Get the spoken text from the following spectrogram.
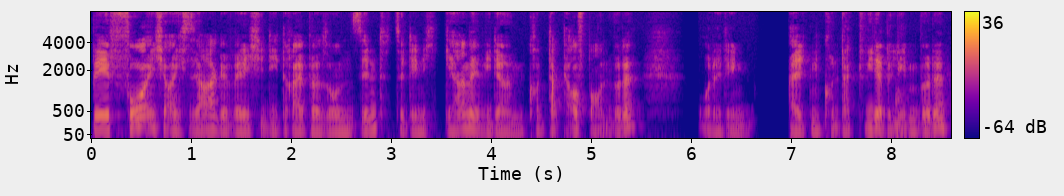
Bevor ich euch sage, welche die drei Personen sind, zu denen ich gerne wieder einen Kontakt aufbauen würde oder den alten Kontakt wiederbeleben würde,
